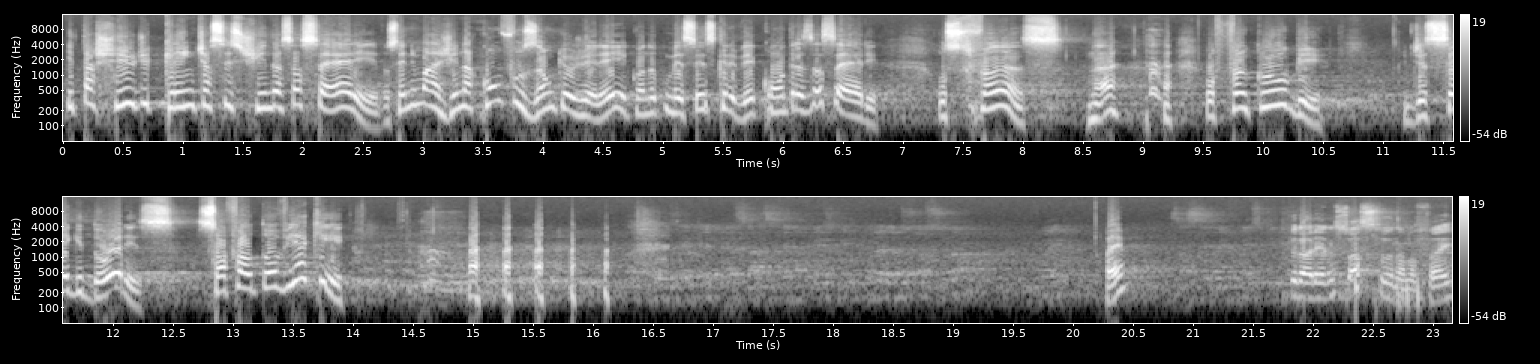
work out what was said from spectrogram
E está cheio de crente assistindo essa série. Você não imagina a confusão que eu gerei quando eu comecei a escrever contra essa série. Os fãs, né? o fã-clube de seguidores, só faltou vir aqui. Foi? Piloreno Suassuna, não foi?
